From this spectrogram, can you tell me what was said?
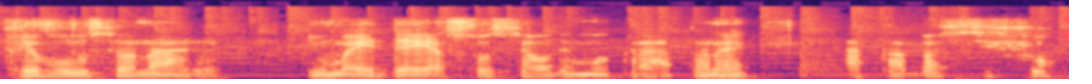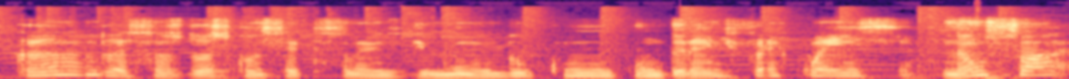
revolucionária e uma ideia social-democrata, né, acaba se chocando essas duas concepções de mundo com, com grande frequência. Não só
